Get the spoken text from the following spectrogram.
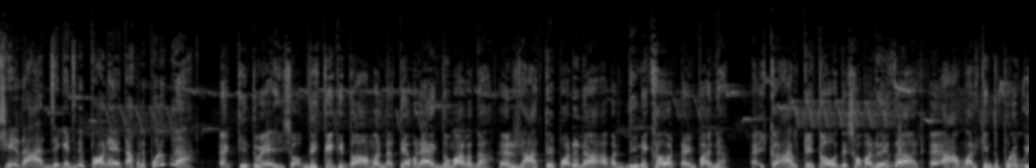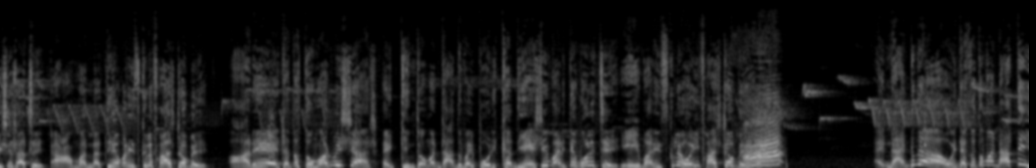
সে রাত জেগে যদি পড়ে তাহলে পড়ুক না। কিন্তু এই সব দিক থেকে কিন্তু আমার নাতি আবার একদম আলাদা। রাতে পড়ে না, আবার দিনে খাওয়ার টাইম পায় না। এই কালকেই তো ওদের সবার রেজাল্ট আমার কিন্তু পুরো বিশ্বাস আছে, আমার নাতি আবার স্কুলে ফার্স্ট হবে। আরে, এটা তো তোমার বিশ্বাস। কিন্তু আমার দাদু ভাই পরীক্ষা দিয়ে এসে বাড়িতে বলেছে, এবার স্কুলে ওই ফার্স্ট হবে। নাটুদা ওই দেখো তোমার নাতি।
